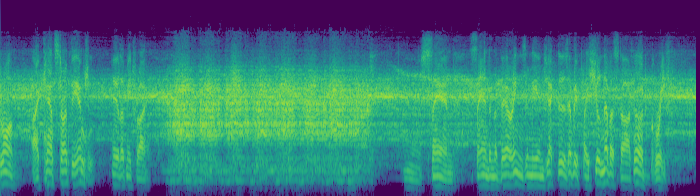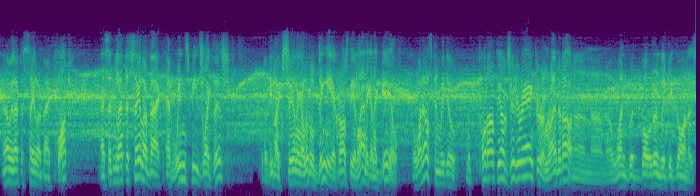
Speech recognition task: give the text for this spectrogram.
What's wrong? I can't start the engine. Here, let me try. Hmm, sand. Sand in the bearings, in the injectors, every place. She'll never start. Good grief. Well, we'll have to sail her back. What? I said we'll have to sail her back. At wind speeds like this? It'd be like sailing a little dinghy across the Atlantic in a gale. Well, what else can we do? Well, put out the auxiliary anchor and ride it out. No, no, no. One good boulder and we'd be goners.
